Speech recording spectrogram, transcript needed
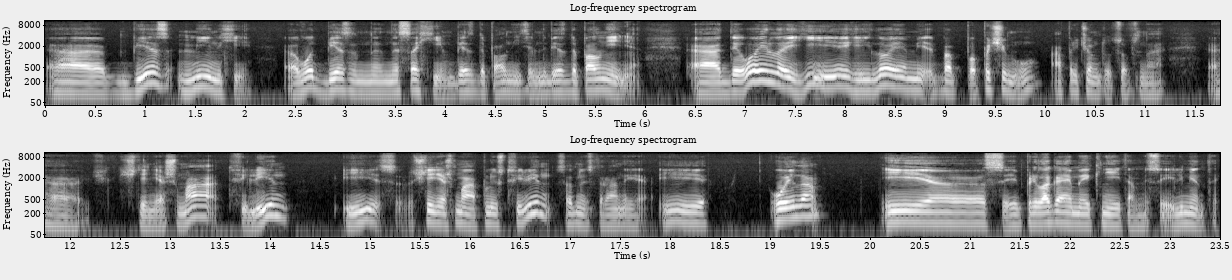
без минхи, вот без несахим, без дополнительно, без дополнения – Э, Деойла гейлоя... Почему? А при чем тут, собственно, э, чтение шма, тфилин, и чтение шма плюс тфилин, с одной стороны, и ойла, и, э, прилагаемые к ней там, элементы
